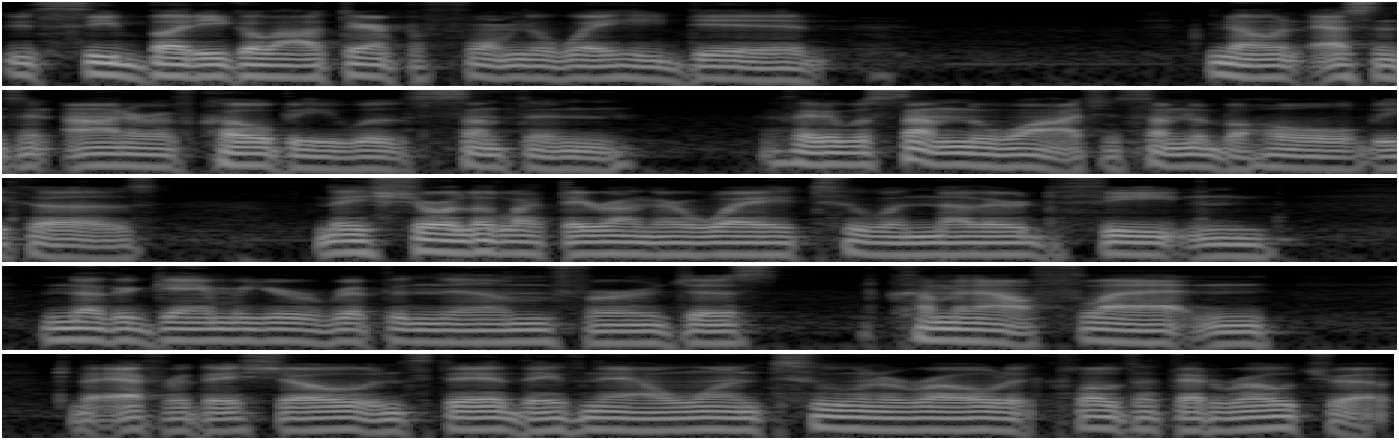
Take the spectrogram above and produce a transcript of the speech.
you see buddy go out there and perform the way he did you know in essence in honor of kobe was something i said it was something to watch and something to behold because they sure looked like they were on their way to another defeat and another game where you're ripping them for just coming out flat and the effort they showed. Instead, they've now won two in a row to close out that road trip.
